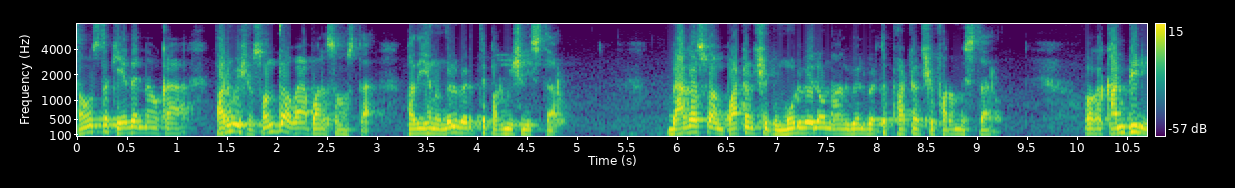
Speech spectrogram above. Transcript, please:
సంస్థకు ఏదైనా ఒక పర్మిషన్ సొంత వ్యాపార సంస్థ పదిహేను వందలు పెడితే పర్మిషన్ ఇస్తారు. భాగస్వామి పార్ట్నర్షిప్ మూడు వేలు నాలుగు వేలు పెడితే పార్ట్నర్షిప్ ఫరం ఇస్తారు. ఒక కంపెనీ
